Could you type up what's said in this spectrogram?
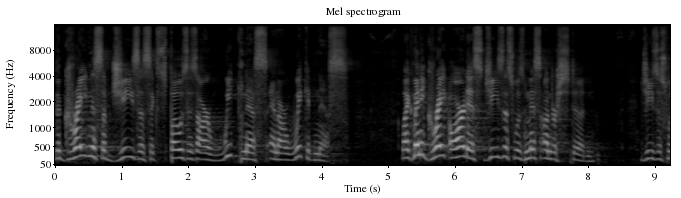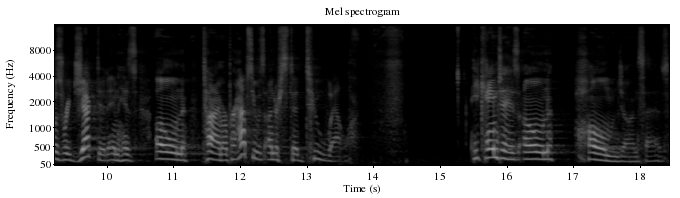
The greatness of Jesus exposes our weakness and our wickedness. Like many great artists, Jesus was misunderstood. Jesus was rejected in his own time, or perhaps he was understood too well. He came to his own home, John says,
